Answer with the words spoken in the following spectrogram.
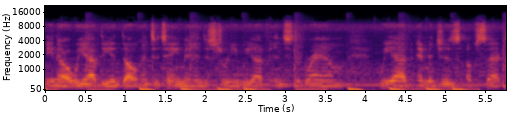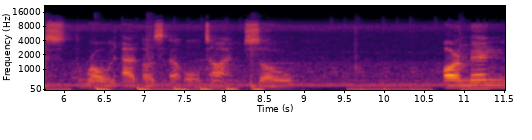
You know, we have the adult entertainment industry, we have Instagram, we have images of sex thrown at us at all times. So, are men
